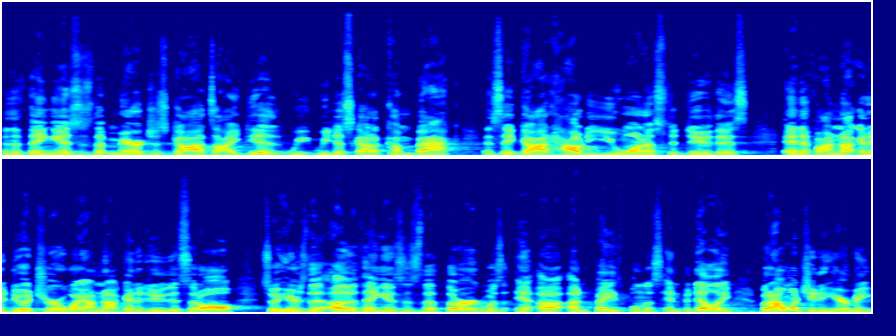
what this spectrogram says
And the thing is, is that marriage is God's idea. We, we just got to come back and say, God, how do you want us to do this? And if I'm not going to do it your way, I'm not going to do this at all. So here's the other thing is, is the third was uh, unfaithfulness, infidelity. But I want you to hear me.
